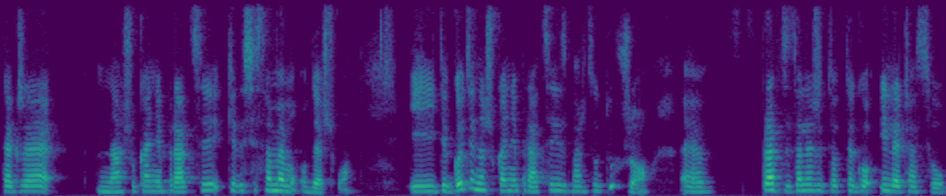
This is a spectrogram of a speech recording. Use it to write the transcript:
także na szukanie pracy, kiedy się samemu odeszło. I tych godzin na szukanie pracy jest bardzo dużo. E, wprawdzie zależy to od tego, ile czasu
